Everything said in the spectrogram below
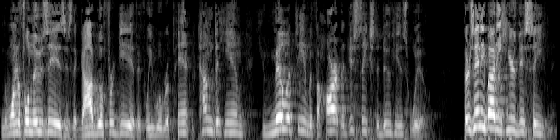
And the wonderful news is, is that God will forgive if we will repent and come to Him, humility and with a heart that just seeks to do His will. If there's anybody here this evening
